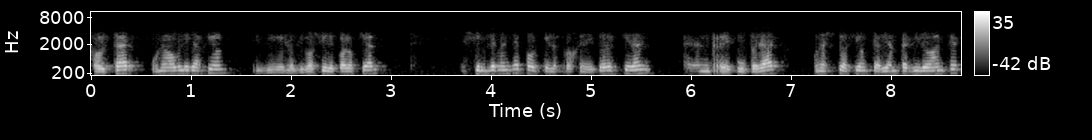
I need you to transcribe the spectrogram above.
soltar una obligación, y lo digo así de coloquial, simplemente porque los progenitores quieran eh, recuperar una situación que habían perdido antes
